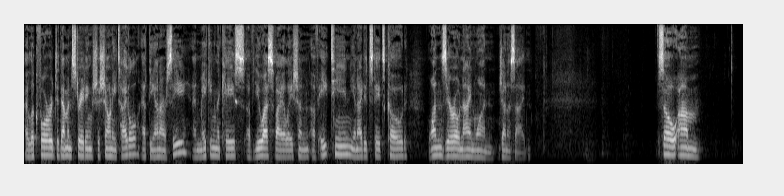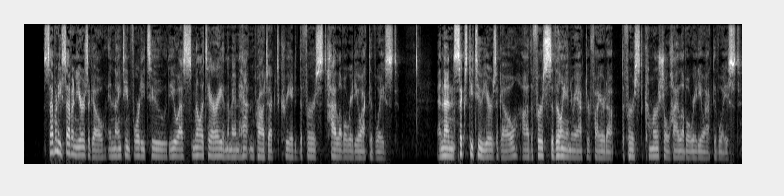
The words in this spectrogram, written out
I look forward to demonstrating Shoshone title at the NRC and making the case of U.S. violation of 18 United States Code 1091, genocide. So, um, 77 years ago, in 1942, the U.S. military and the Manhattan Project created the first high level radioactive waste. And then 62 years ago, uh, the first civilian reactor fired up, the first commercial high level radioactive waste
